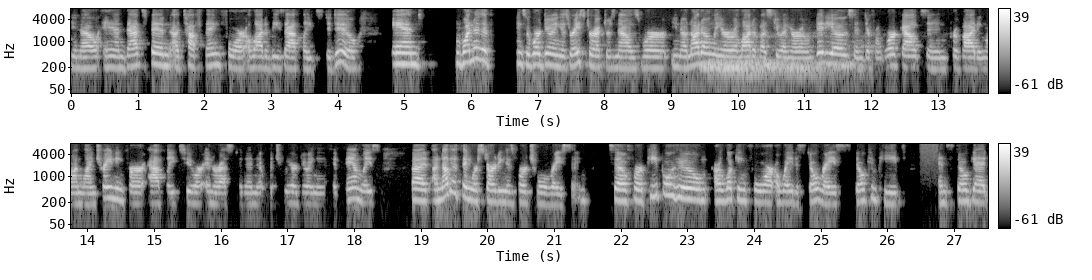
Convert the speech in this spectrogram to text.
you know, and that's been a tough thing for a lot of these athletes to do. And one of the things that we're doing as race directors now is we're, you know, not only are a lot of us doing our own videos and different workouts and providing online training for athletes who are interested in it, which we are doing in Families, but another thing we're starting is virtual racing. So for people who are looking for a way to still race, still compete, and still get,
